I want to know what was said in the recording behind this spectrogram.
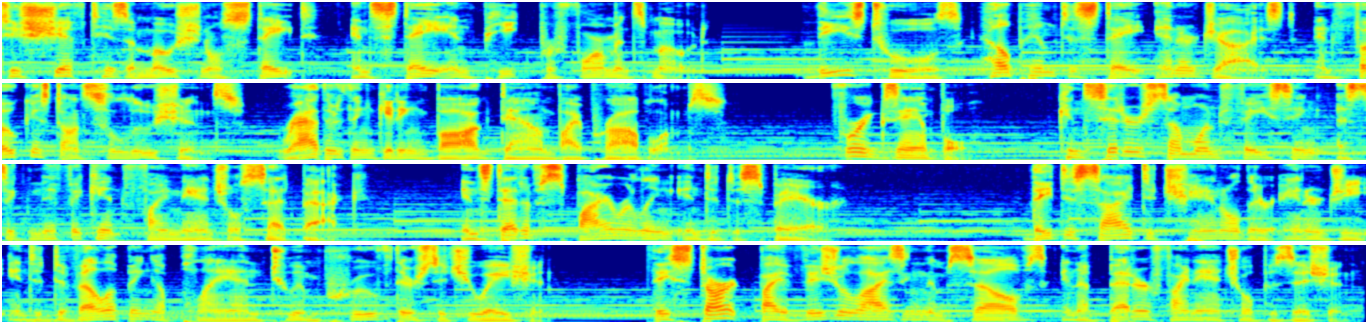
to shift his emotional state and stay in peak performance mode. These tools help him to stay energized and focused on solutions rather than getting bogged down by problems. For example, consider someone facing a significant financial setback. Instead of spiraling into despair, they decide to channel their energy into developing a plan to improve their situation. They start by visualizing themselves in a better financial position,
